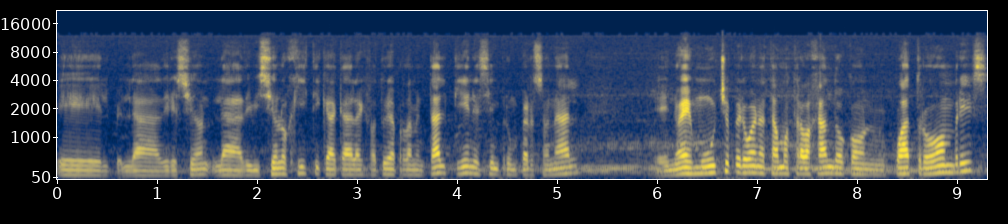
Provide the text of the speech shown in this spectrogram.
eh, la, dirección, la división logística acá de la jefatura departamental tiene siempre un personal, eh, no es mucho, pero bueno, estamos trabajando con cuatro hombres,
